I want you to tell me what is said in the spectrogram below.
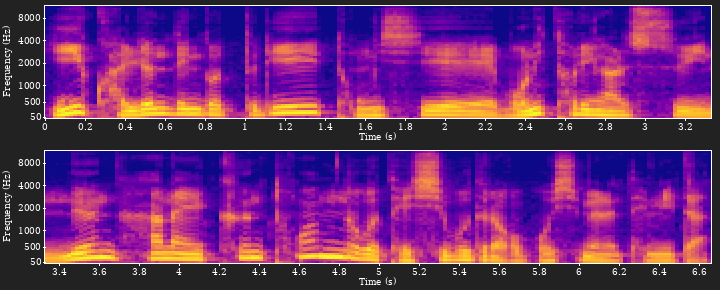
이 관련된 것들이 동시에 모니터링 할 수 있는 하나의 큰 통합 log dashboard라고 보시면 됩니다.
